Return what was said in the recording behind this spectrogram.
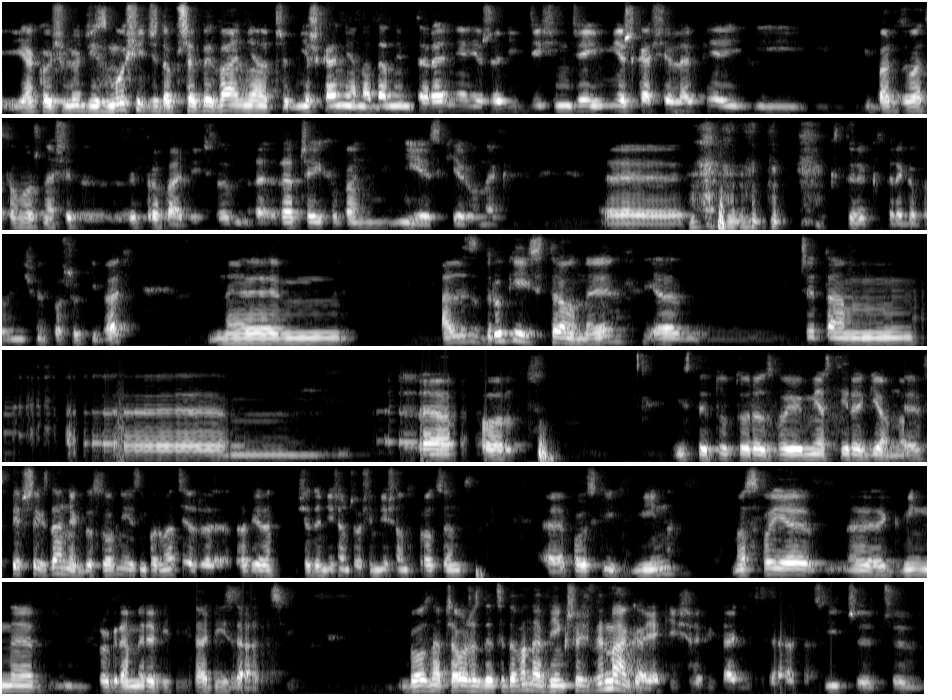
jakoś ludzi zmusić do przebywania czy mieszkania na danym terenie, jeżeli gdzieś indziej mieszka się lepiej i, i bardzo łatwo można się wyprowadzić. To raczej chyba nie jest kierunek, który, którego powinniśmy poszukiwać. Ale z drugiej strony, ja czytam raport Instytutu Rozwoju Miast i Regionów. W pierwszych zdaniach dosłownie jest informacja, że prawie 70 czy 80% e, polskich gmin ma swoje e, gminne programy rewitalizacji. Bo oznaczało, że zdecydowana większość wymaga jakiejś rewitalizacji, czy, czy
